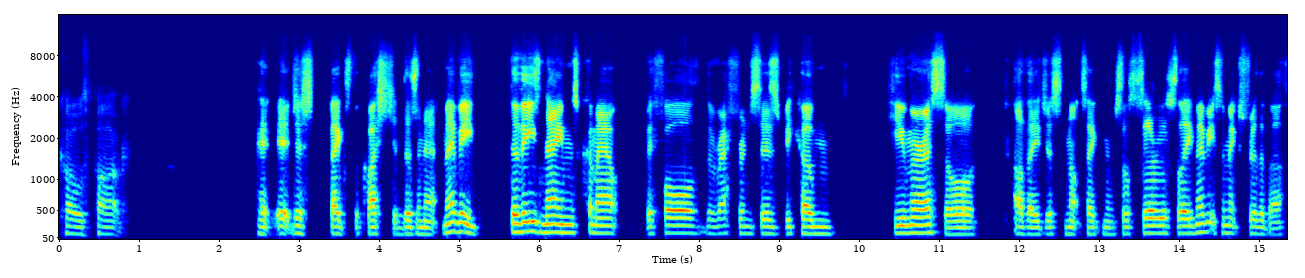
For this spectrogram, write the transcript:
Coles Park. It, it just begs the question, doesn't it? Maybe do these names come out before the references become humorous, or are they just not taking themselves seriously? Maybe it's a mixture of the both.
